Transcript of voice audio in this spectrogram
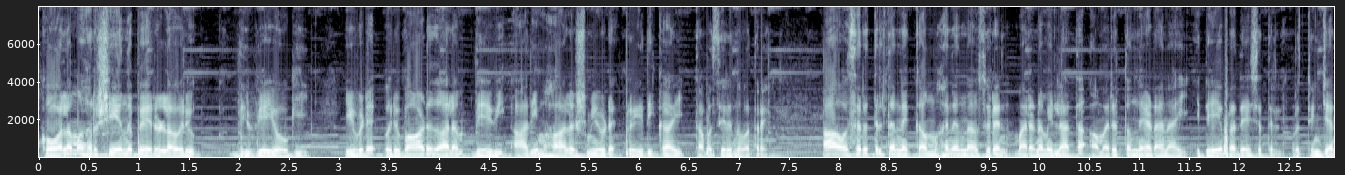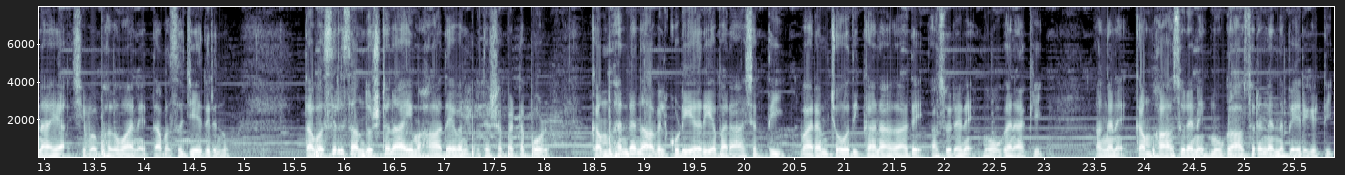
കോലമഹർഷി എന്നു പേരുള്ള ഒരു ദിവ്യയോഗി ഇവിടെ ഒരുപാട് കാലം ദേവി ആദിമഹാലക്ഷ്മിയുടെ പ്രീതിക്കായി തപസ്സിരുന്നുവത്രേ. ആ അവസരത്തിൽ തന്നെ കംഹൻ എന്ന അസുരൻ മരണമില്ലാത്ത അമരത്വം നേടാനായി ഇതേ പ്രദേശത്തിൽ മൃത്യുഞ്ജനായ ശിവഭഗവാനെ തപസ് ചെയ്തിരുന്നു. തപസ്സിൽ സന്തുഷ്ടനായി മഹാദേവൻ പ്രത്യക്ഷപ്പെട്ടപ്പോൾ കംഹന്റെ നാവിൽ കുടിയേറിയ പരാശക്തി വരം ചോദിക്കാനാകാതെ അസുരനെ മൂകനാക്കി. അങ്ങനെ കംഹാസുരന് മുഖാസുരൻ എന്ന പേര് കിട്ടി.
